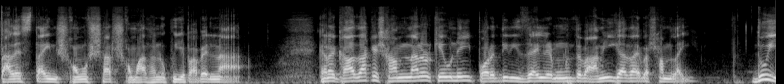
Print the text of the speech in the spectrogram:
প্যালেস্তাইন সমস্যার সমাধানও খুঁজে পাবেন না। কেন গাজাকে সামলানোর কেউ নেই, পরের দিন ইসরায়েলের মনে হবে আমিই গাজা এবার সামলাই। দুই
